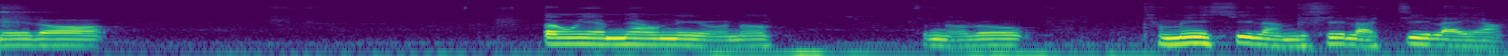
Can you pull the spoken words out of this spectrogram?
နေ့တော့တုံးရမြောင်းနေရောနော် ကျွန်တော်တို့သမင်းရှိလားမရှိလားကြည့်လိုက်ရအောင်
